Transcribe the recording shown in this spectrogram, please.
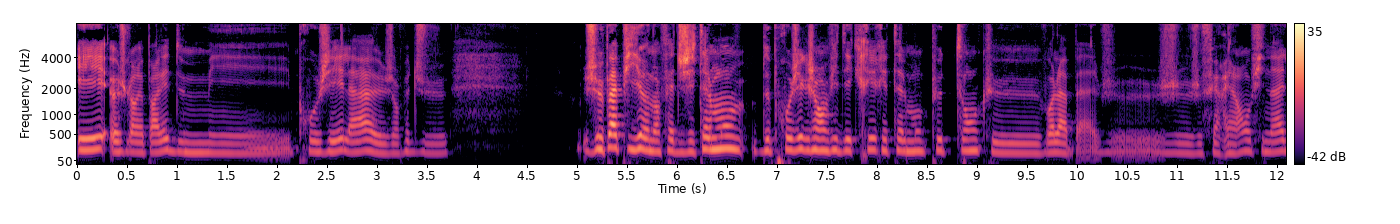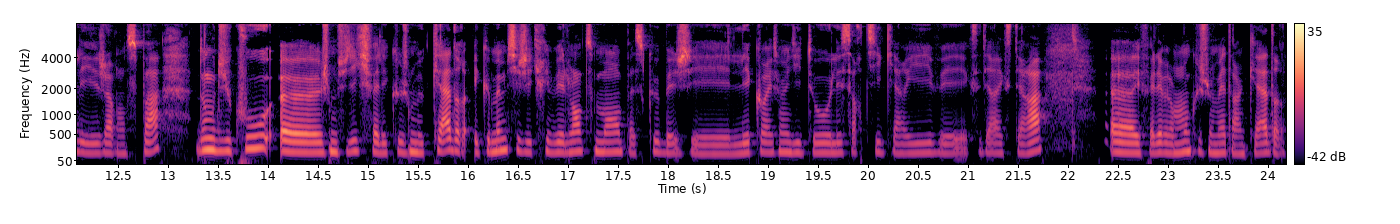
Et euh, je leur ai parlé de mes projets là. Euh, en fait, je, papillonne en fait. J'ai tellement de projets que j'ai envie d'écrire et tellement peu de temps que voilà, bah, je, je, fais rien au final et j'avance pas. Donc du coup, euh, je me suis dit qu'il fallait que je me cadre et que même si j'écrivais lentement parce que bah, j'ai les corrections édito, les sorties qui arrivent, et etc. etc. Euh, il fallait vraiment que je me mette un cadre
